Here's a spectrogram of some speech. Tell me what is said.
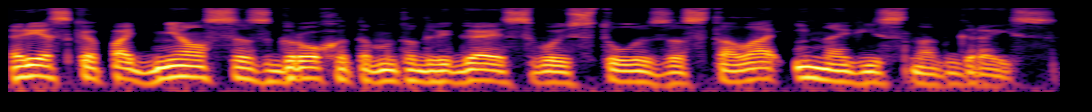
резко поднялся с грохотом, отодвигая свой стул из-за стола и навис над Грейс.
